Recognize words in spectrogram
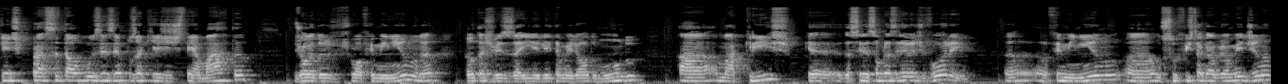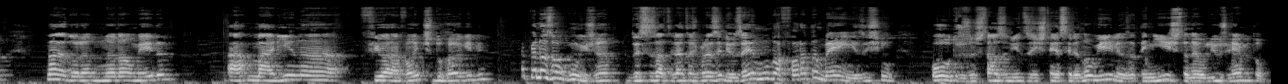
Gente, para citar alguns exemplos aqui, a gente tem a Marta, jogadora de futebol feminino, né? Tantas vezes aí eleita melhor do mundo. A Macris, que é da seleção brasileira de vôlei uh, feminino. Uh, o surfista Gabriel Medina. Nadadora Nana Almeida. A Marina Fioravante, do rugby. Apenas alguns, né? Desses atletas brasileiros. Aí mundo afora também existem outros. Nos Estados Unidos a gente tem a Serena Williams, a tenista, né, o Lewis Hamilton,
